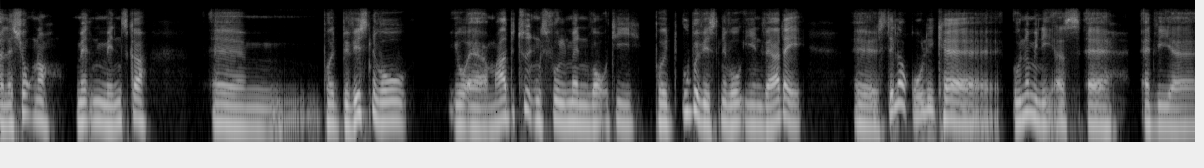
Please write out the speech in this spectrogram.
relationer mellem mennesker øh, på et bevidst niveau jo er meget betydningsfulde, men hvor de på et ubevidst niveau i en hverdag øh, stille og roligt kan undermineres af, at vi er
